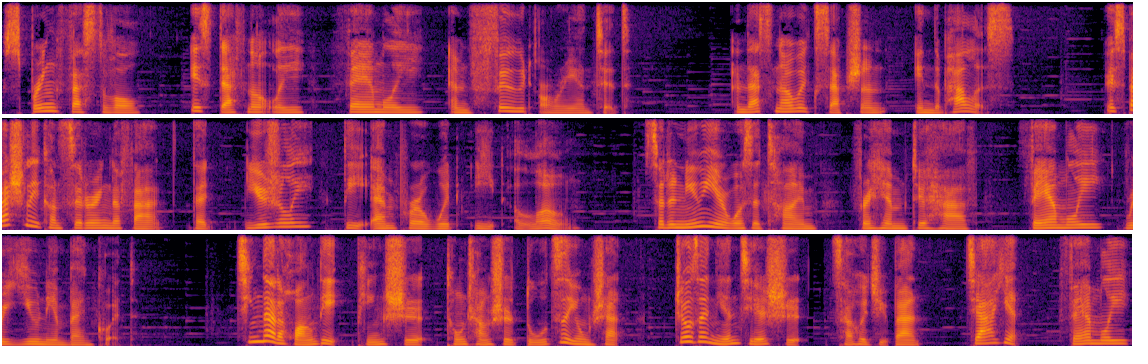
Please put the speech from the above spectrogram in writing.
Spring Festival is definitely family and food oriented. And that's no exception in the palace, especially considering the fact that usually the emperor would eat alone. So the new year was a time for him to have family reunion banquet. 清代的皇帝平时通常是独自用膳，只有在年节时才会举办家宴 （family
